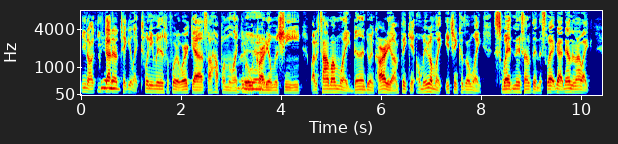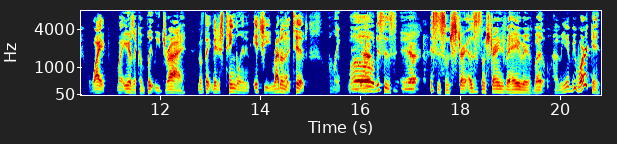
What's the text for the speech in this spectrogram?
you know, you gotta take it like 20 minutes before the workout. So I hop on the like you know Yeah. cardio machine. By the time I'm like done doing cardio, I'm thinking, oh, maybe I'm like itching because I'm like sweating or something. The sweat got down, and I like wipe. My ears are completely dry. I don't think they're just tingling and itchy right on the tips. I'm like, whoa, this is Yeah. this is some strange this is some strange behavior, but I mean it'd be working.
